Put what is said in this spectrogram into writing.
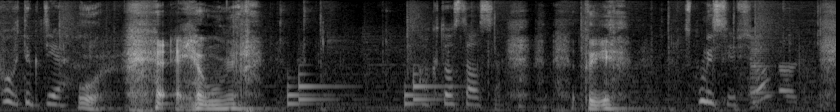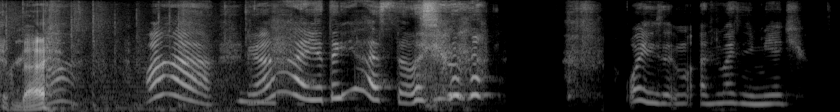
Фух, ты где? О, я умер. А кто остался? Ты. В смысле, все? Да? А, а, а, это я осталась. Ой, алмазный меч.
